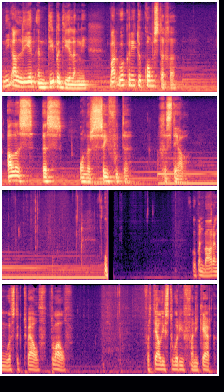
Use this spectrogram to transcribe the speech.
nie alleen in die bedeling nie maar ook in die toekomstige alles is onder sy voete gestel Openbaring hoofstuk 12, 12 vertel die storie van die kerk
